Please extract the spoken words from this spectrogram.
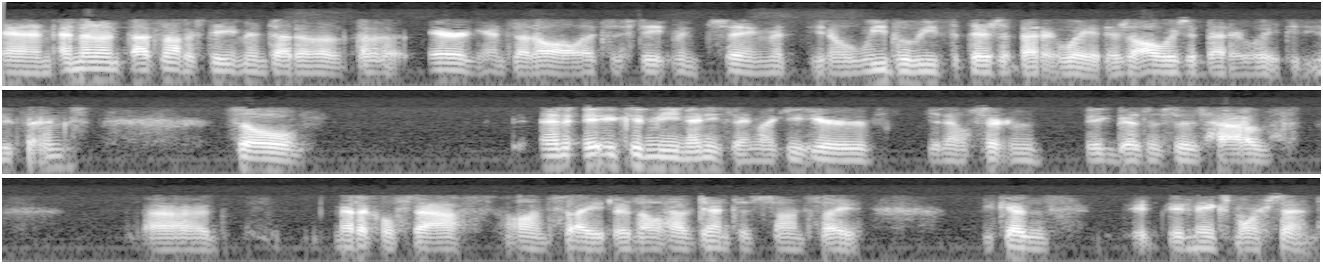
And and then that's not a statement out of, of arrogance at all. It's a statement saying that you know we believe that there's a better way. There's always a better way to do things. So, and it, it could mean anything. Like you hear you know, certain big businesses have uh, medical staff on site, or they'll have dentists on site because it, it makes more sense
